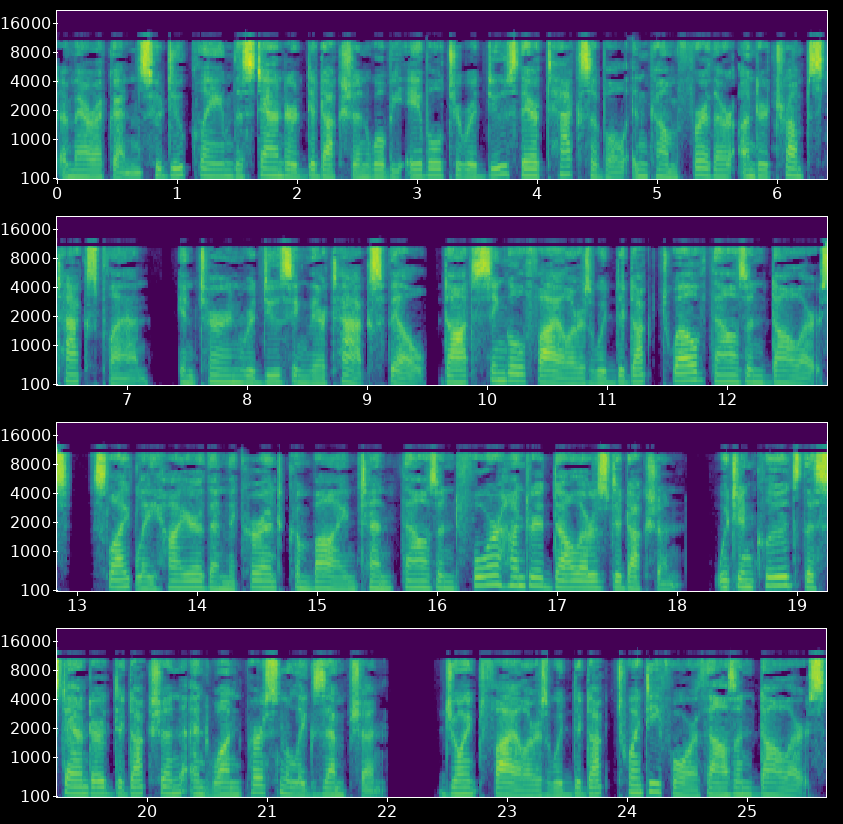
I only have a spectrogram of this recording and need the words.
Americans who do claim the standard deduction will be able to reduce their taxable income further under Trump's tax plan in turn reducing their tax bill. Single filers would deduct $12,000, slightly higher than the current combined $10,400 deduction, which includes the standard deduction and one personal exemption. Joint filers would deduct $24,000,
